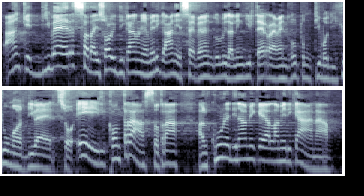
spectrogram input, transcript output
anche diversa dai soliti canoni americani. E sai, venendo lui dall'Inghilterra, avendo tutto un tipo di humor diverso. E il contrasto tra alcune dinamiche all'americana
